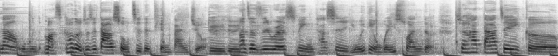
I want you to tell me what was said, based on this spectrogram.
那我们 Moscato 就是大家熟知的甜白酒，对对，对。那这支 Riesling 它是有一点微酸的，所以它搭这个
